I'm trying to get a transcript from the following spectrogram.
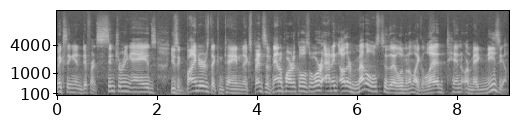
mixing in different sintering aids, using binders that contain expensive nanoparticles, or adding other metals to the aluminum like lead, tin, or magnesium.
